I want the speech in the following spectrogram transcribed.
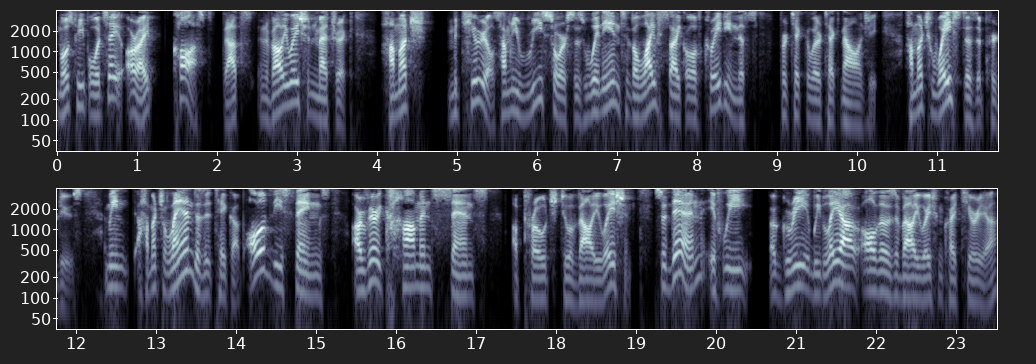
most people would say all right cost that's an evaluation metric. How much materials how many resources went into the life cycle of creating this particular technology? How much waste does it produce? I mean how much land does it take up? All of these things are very common sense approach to evaluation. So then if we agree, we lay out all those evaluation criteria,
